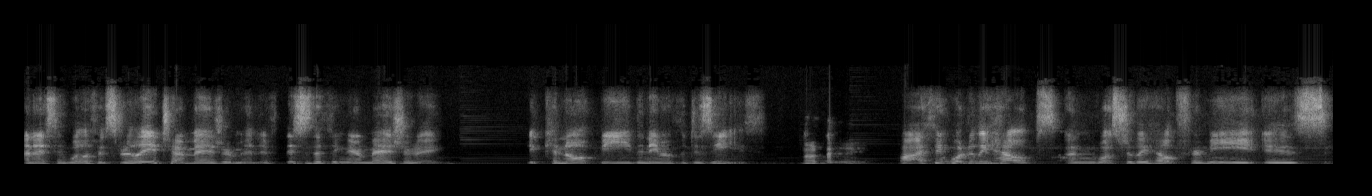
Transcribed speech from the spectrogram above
and I said, well, if it's related to a measurement, if this is the thing they're measuring, it cannot be the name of a disease. Okay. But I think what really helps, and what's really helped for me, is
